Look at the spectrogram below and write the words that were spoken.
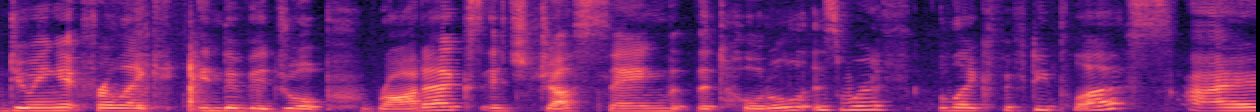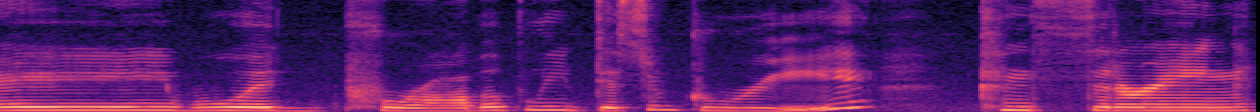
doing it for like individual products it's just saying that the total is worth like 50 plus. I would probably disagree considering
